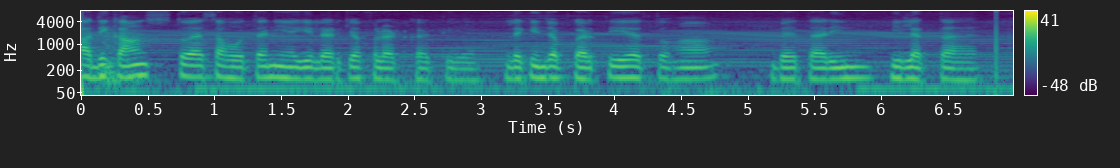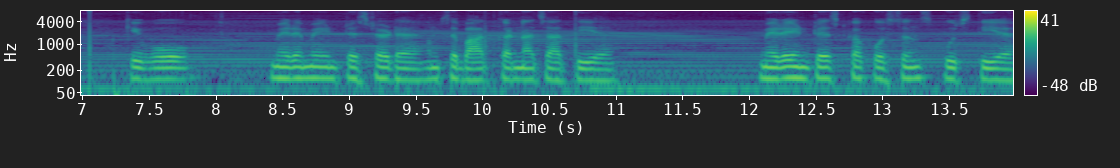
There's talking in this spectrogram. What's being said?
अधिकांश तो ऐसा होता नहीं है कि लड़कियाँ फ्लर्ट करती है लेकिन जब करती है तो हाँ बेहतरीन ही लगता है कि वो मेरे में इंटरेस्टेड है हमसे बात करना चाहती है। मेरे इंटरेस्ट का क्वेश्चंस पूछती है।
